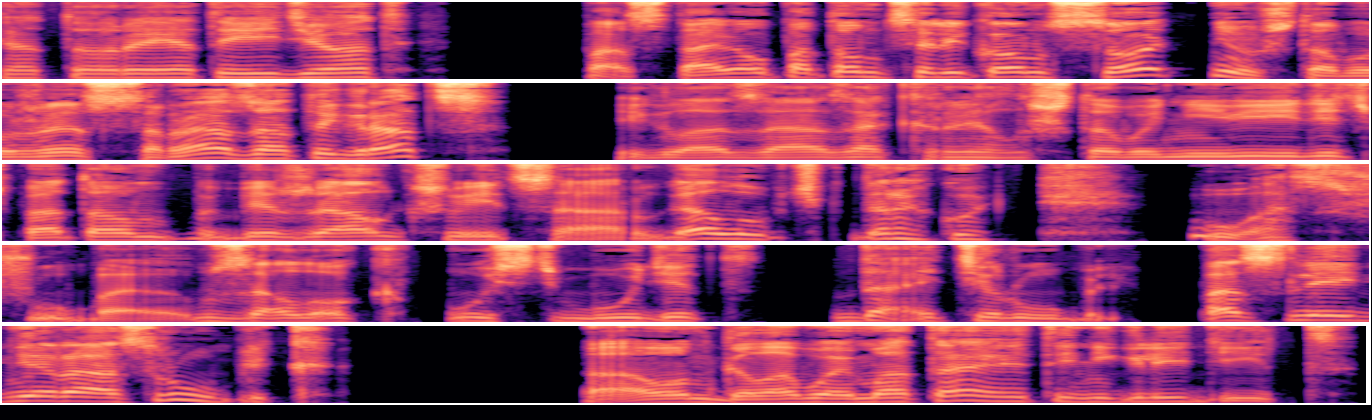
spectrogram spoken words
который это идет. Поставил потом целиком сотню, чтобы уже сразу отыграться и глаза закрыл, чтобы не видеть, потом побежал к швейцару. «Голубчик, дорогой, у вас шуба в залог пусть будет, дайте рубль, последний раз рублик». А он головой мотает и не глядит.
